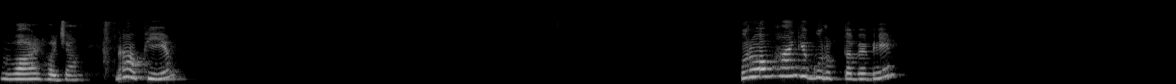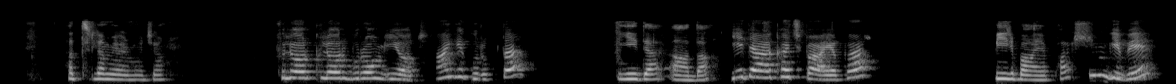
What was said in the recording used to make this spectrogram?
Var hocam. Ne yapayım? Brom hangi grupta bebeğim? Hatırlamıyorum hocam. Flor, klor, brom, iyot. Hangi grupta? 7A'da. 7A kaç bağ yapar? 1 bağ yapar. Kim gibi?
